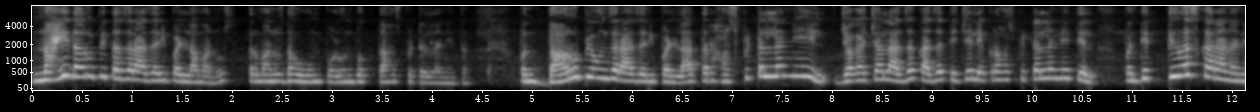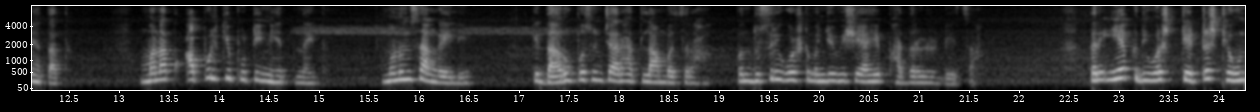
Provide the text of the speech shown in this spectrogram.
नाही दारू पिता जर आजारी पडला माणूस तर माणूस धावून पळून बघतं हॉस्पिटलला नेतं. पण दारू पिऊन जर आजारी पडला तर हॉस्पिटलला नेईल जगाच्या लाज काज त्याचे लेकरं हॉस्पिटलला नेतील पण ते तिरस्कारानं नेतात. मनात आपुलकी पुटी नेत नाहीत. म्हणून सांगायले की दारूपासून चार हात लांबच राहा. पण दुसरी गोष्ट म्हणजे विषय आहे फादर्स डेचा. तर एक दिवस स्टेटस ठेवून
